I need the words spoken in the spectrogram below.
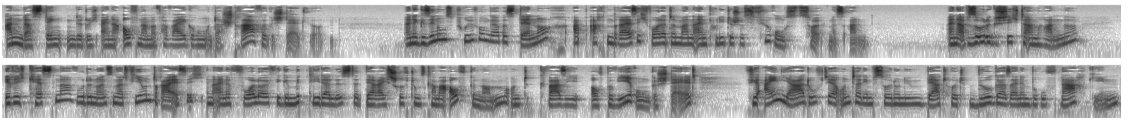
Andersdenkende durch eine Aufnahmeverweigerung unter Strafe gestellt würden. Eine Gesinnungsprüfung gab es dennoch. Ab 38 forderte man ein politisches Führungszeugnis an. Eine absurde Geschichte am Rande. Erich Kästner wurde 1934 in eine vorläufige Mitgliederliste der Reichsschrifttumskammer aufgenommen und quasi auf Bewährung gestellt. Für ein Jahr durfte er unter dem Pseudonym Berthold Bürger seinem Beruf nachgehen.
